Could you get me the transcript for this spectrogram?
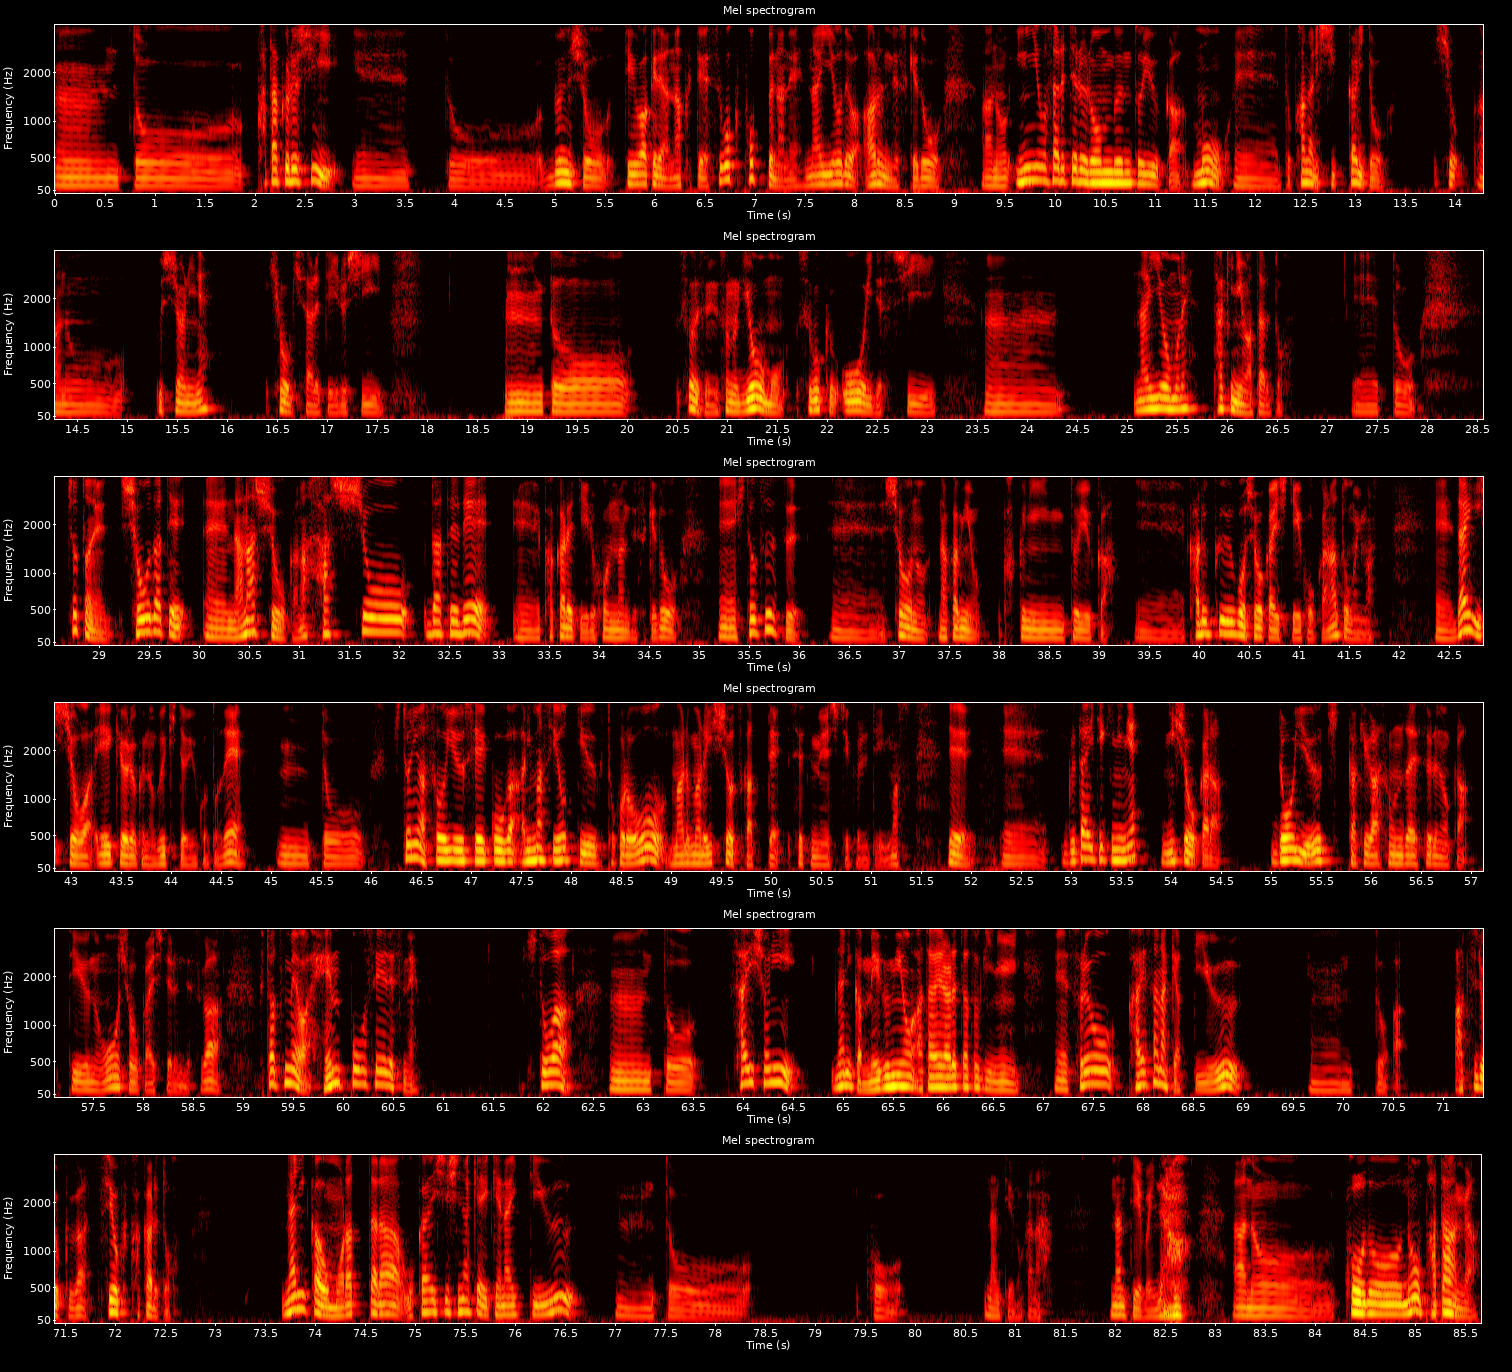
うーんと堅苦しい、えーと文章っていうわけではなくてすごくポップなね内容ではあるんですけどあの引用されてる論文というかもう、えーとかなりしっかりとひょ、あのー後ろにね表記されているしうんとそうですねその量もすごく多いですしうん内容もね多岐にわたると。えーとちょっとね章立て、えー7章かな？8章立てで、えー書かれている本なんですけど、えー一つずつ、えー章の中身を確認というか、えー軽くご紹介していこうかなと思います、えー第1章は影響力の武器ということでうんと人にはそういう成功がありますよっていうところを丸々1章使って説明してくれています。で、えー具体的にね2章からどういうきっかけが存在するのかっていうのを紹介してるんですが2つ目は偏方性ですね。人はうんと最初に何か恵みを与えられた時に、えーそれを返さなきゃっていううんと圧力が強くかかると。何かをもらったらお返ししなきゃいけないっていううんとこうなんていうのかな。なんて言えばいいんだろう。あの行動のパターンが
